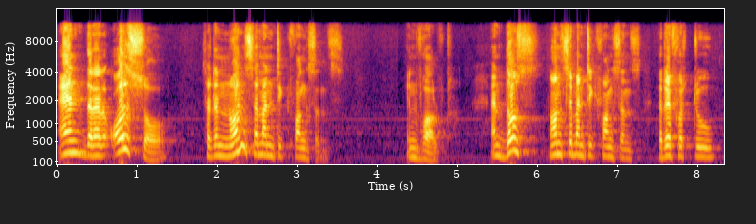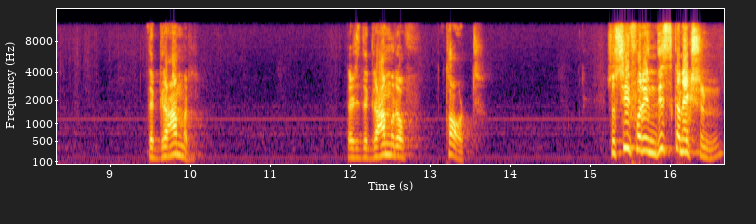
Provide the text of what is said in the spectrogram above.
and there are also certain non semantic functions involved and those non semantic functions refer to the grammar that is the grammar of thought. So, Schiffer in this connection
